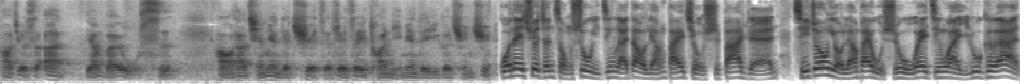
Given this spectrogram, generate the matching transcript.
哈，就是按两百五十。好，他前面的确诊，所以这一团里面的一个群聚，国内确诊总数已经来到两百九十八人，其中有两百五十五位境外移入个案，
